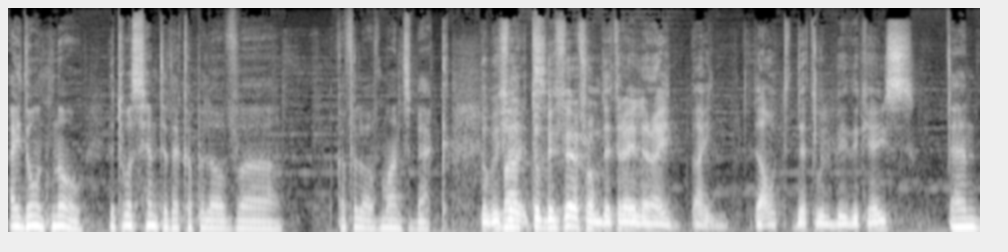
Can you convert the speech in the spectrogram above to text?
I don't know. It was hinted a couple of uh, couple of months back. to be fair, to be fair, from the trailer, I I doubt that will be the case. And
